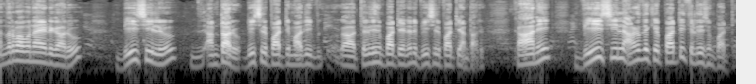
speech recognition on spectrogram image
చంద్రబాబు నాయుడు గారు బీసీలు అంటారు. బీసీల పార్టీ మాది తెలుగుదేశం పార్టీ అంటే బీసీల పార్టీ అంటారు. కానీ బీసీలను అనగదొక్కే పార్టీ తెలుగుదేశం పార్టీ.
